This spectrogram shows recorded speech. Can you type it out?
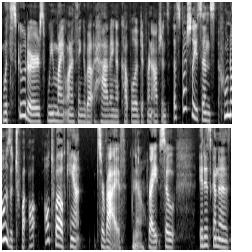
with scooters, we might want to think about having a couple of different options, especially since who knows, a tw- all, all 12 can't survive. No. Right. So it is going to,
